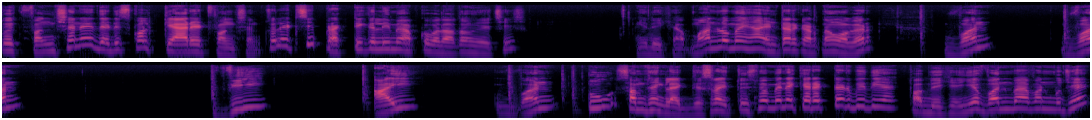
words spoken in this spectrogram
तो एक फ़ंक्शन है that is called caret function so let's see practically मैं आपको बताता हूँ ये चीज़। ये देखिए, आप मान लो मैं यहाँ एंटर करता हूँ, अगर one one V I one two something like this right तो इसमें मैंने कैरेक्टर भी दिया है। तो आप देखिए, ये वन बाय वन मुझे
